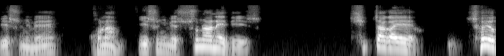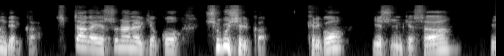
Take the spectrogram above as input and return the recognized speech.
예수님의 고난, 예수님의 순환에 대해서 십자가에 처형될 것, 십자가의 순환을 겪고 죽으실 것, 그리고 예수님께서 이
